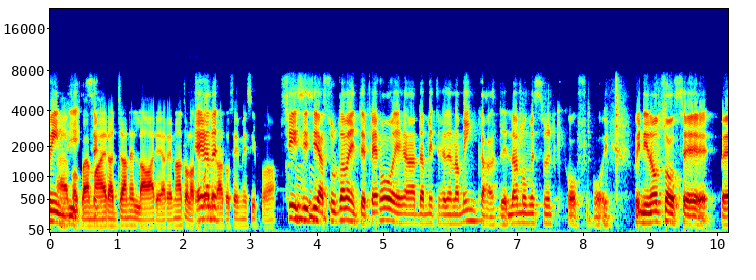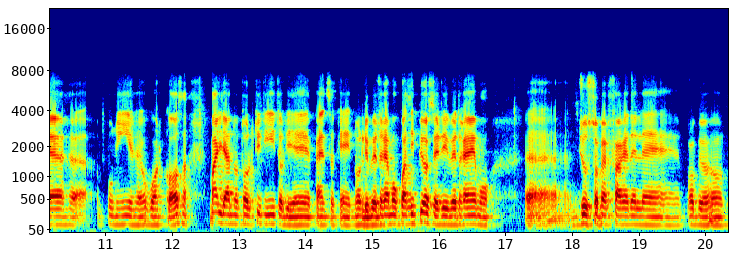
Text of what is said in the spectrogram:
Quindi, eh, vabbè, se... ma era già nell'area. Renato l'ha Era spoilerato ne- sei mesi fa. Sì, sì, sì, assolutamente, però era da mettere nella main card e l'hanno messo nel kickoff poi. Quindi non so se per eh, punire o qualcosa, ma gli hanno tolto i titoli e penso che non li vedremo quasi più, o se li vedremo eh, giusto per fare delle proprio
